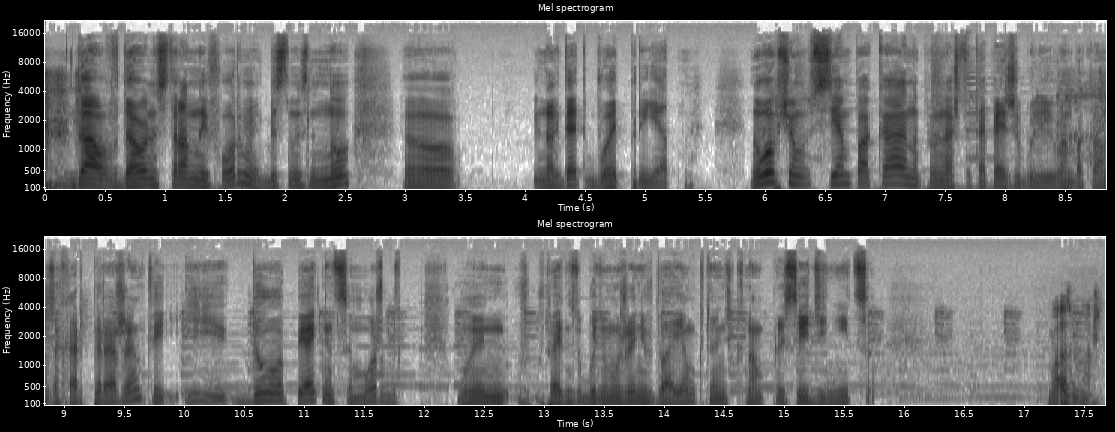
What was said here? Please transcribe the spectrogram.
Да, в довольно странной форме, бессмысленно, но э, иногда это бывает приятно. Ну, в общем, всем пока. Напоминаю, что это опять же были Иван Баклан, Захар Пироженко. И до пятницы, может быть, мы в пятницу будем уже не вдвоем, кто-нибудь к нам присоединится. Возможно.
